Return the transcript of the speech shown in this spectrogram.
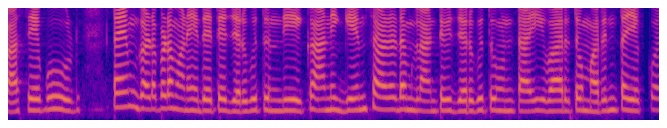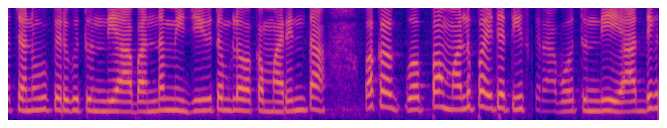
కాసేపు టైం గడపడం అనేది అయితే జరుగుతుంది. కానీ గేమ్స్ ఆడడం లాంటివి జరుగుతూ ఉంటాయి. వారితో మరింత ఎక్కువ చనువు పెరుగుతుంది. ఆ బంధం మీ జీవితంలో ఒక మరింత ఒక గొప్ప మలుపు అయితే తీసుకురాబోతుంది. ఆర్థిక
